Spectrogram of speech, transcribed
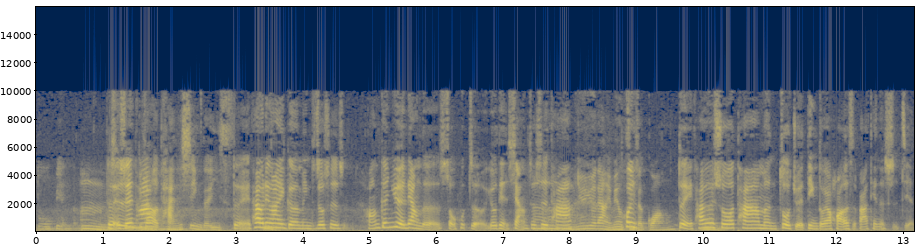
多变的。嗯，对所以它比较有弹性的意思。对，它有另外一个名字，就是、好像跟月亮的守护者有点像，就是它。嗯因为月亮也没有自己的光对，他会说他们做决定都要花二十八天的时间。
